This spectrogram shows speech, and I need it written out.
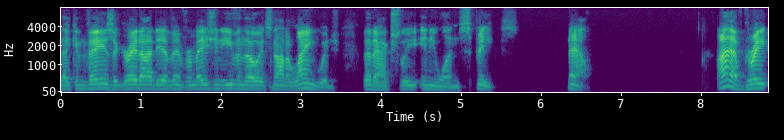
that conveys a great idea of information, even though it's not a language that actually anyone speaks. Now, I have great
